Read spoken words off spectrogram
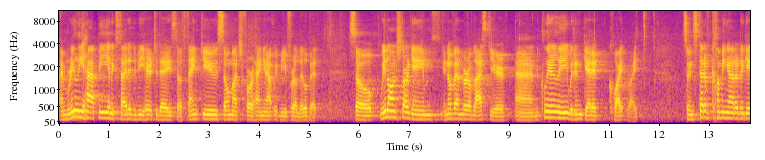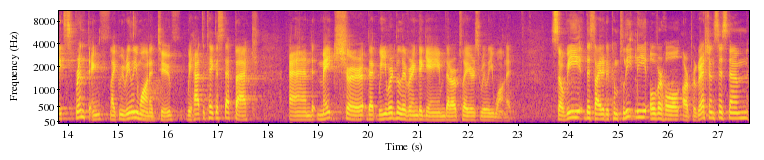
I'm really happy and excited to be here today, so thank you so much for hanging out with me for a little bit. So, we launched our game in November of last year, and clearly we didn't get it quite right. So, instead of coming out of the gate sprinting like we really wanted to, we had to take a step back and make sure that we were delivering the game that our players really wanted. So, we decided to completely overhaul our progression system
